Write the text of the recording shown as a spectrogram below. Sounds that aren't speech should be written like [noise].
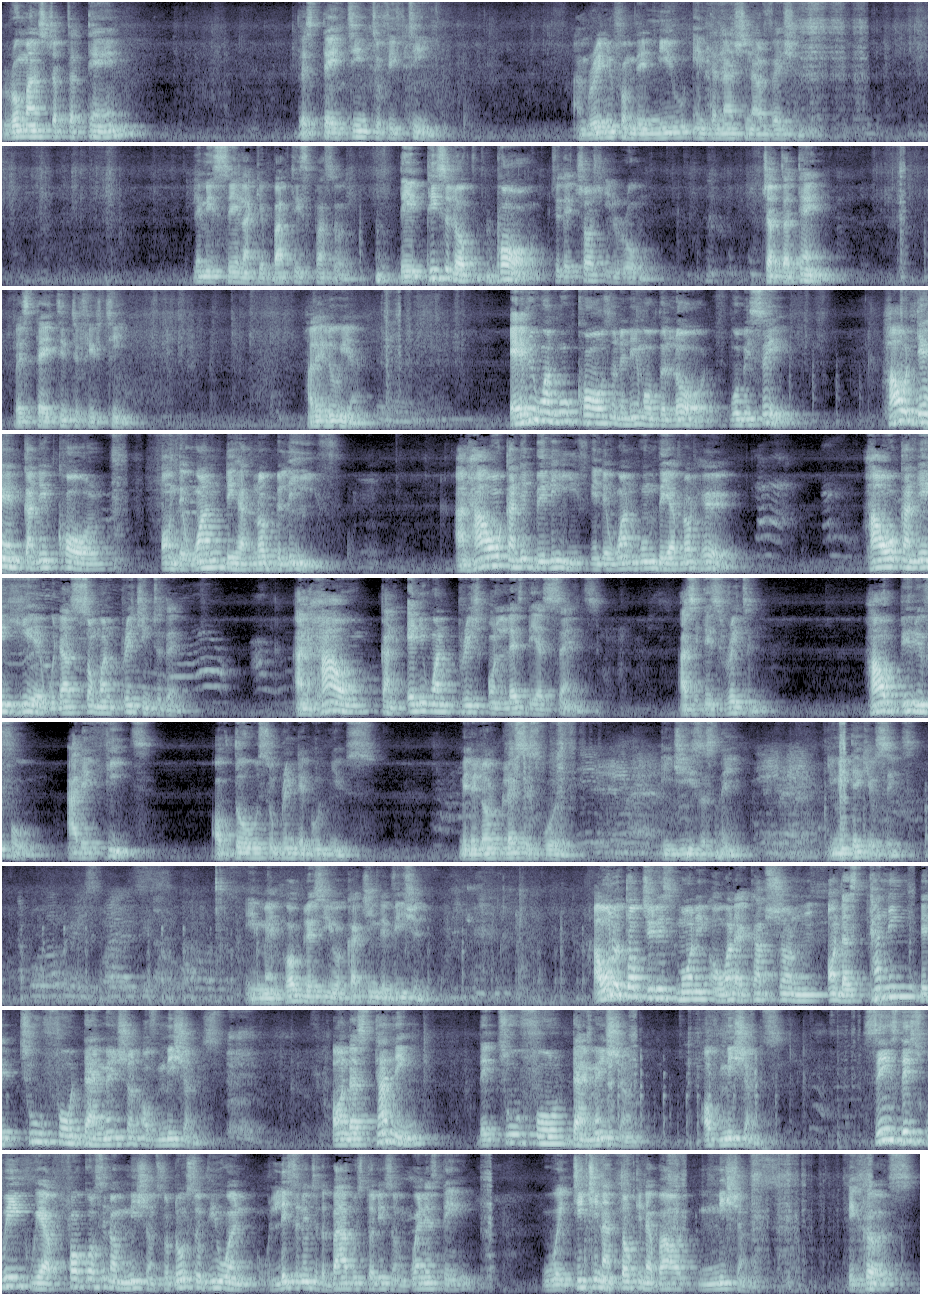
Romans chapter 10, verse 13 to 15. I'm reading from the New International Version. Let me say, like a Baptist pastor, the epistle of Paul to the church in Rome, chapter 10, verse 13 to 15. Hallelujah. Everyone who calls on the name of the Lord will be saved. How then can they call on the one they have not believed? And how can they believe in the one whom they have not heard? How can they hear without someone preaching to them? And how can anyone preach unless they are sent? As it is written, How beautiful are the feet of those who bring the good news. May the Lord bless His word. In Jesus' name. You may take your seat. Amen. God bless you. You're catching the vision. I want to talk to you this morning on what I caption understanding the twofold dimension of missions. Understanding the twofold dimension of missions. Since this week we are focusing on missions, for those of you who are listening to the Bible studies on Wednesday, we're teaching and talking about missions because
